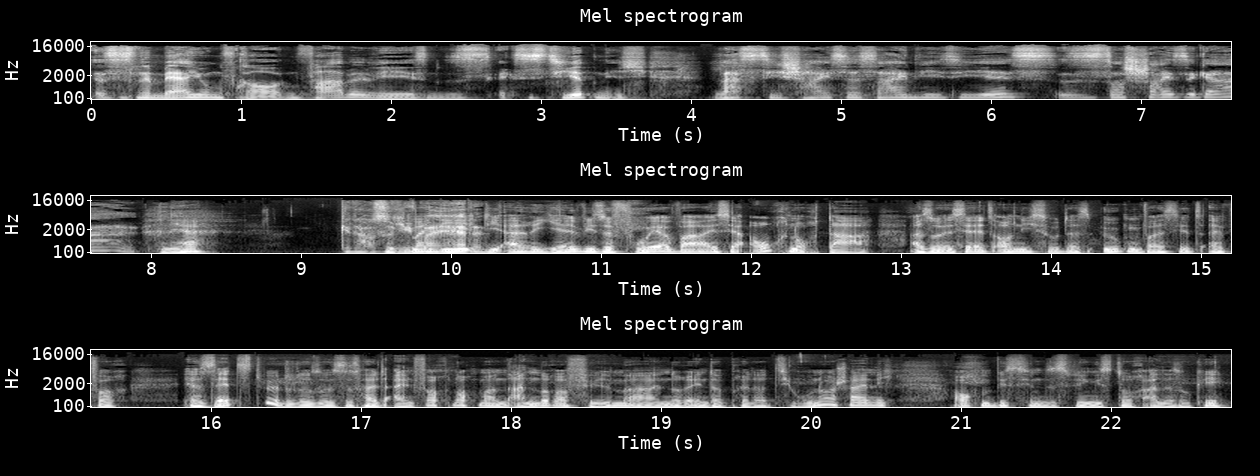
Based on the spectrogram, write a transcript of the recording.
es ist eine Meerjungfrau, ein Fabelwesen. Das existiert nicht. Lass die Scheiße sein, wie sie ist. Es ist doch scheißegal. Ja. Genauso ich meine, die, die Ariel, wie sie vorher war, ist ja auch noch da. Also ist ja jetzt auch nicht so, dass irgendwas jetzt einfach ersetzt wird oder so. Es ist halt einfach nochmal ein anderer Film, eine andere Interpretation wahrscheinlich. Auch ein bisschen, deswegen ist doch alles okay.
